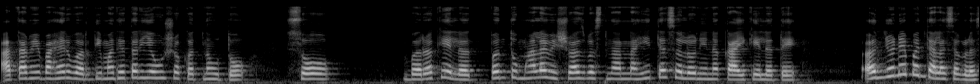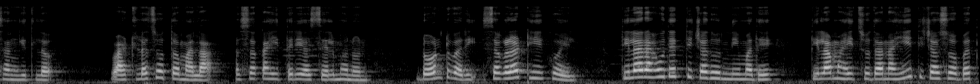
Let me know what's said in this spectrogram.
आता मी बाहेर वर्दीमध्ये तर येऊ शकत नव्हतो. सो बरं केलं पण तुम्हाला विश्वास बसणार नाही त्या सलोनीनं काय केलं ते. अंजूने पण त्याला सगळं सांगितलं. वाटलंच होतं मला असं काहीतरी असेल म्हणून. डोंट वरी सगळं ठीक होईल. तिला राहू देत तिच्या धुंदीमध्ये. तिला माहीतसुद्धा नाही तिच्यासोबत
